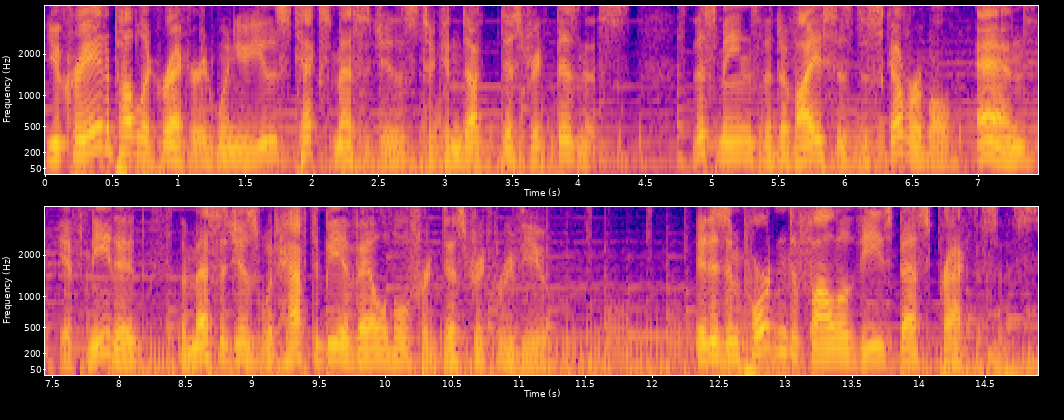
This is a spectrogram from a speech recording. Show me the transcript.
You create a public record when you use text messages to conduct district business. This means the device is discoverable and, if needed, the messages would have to be available for district review. It is important to follow these best practices.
